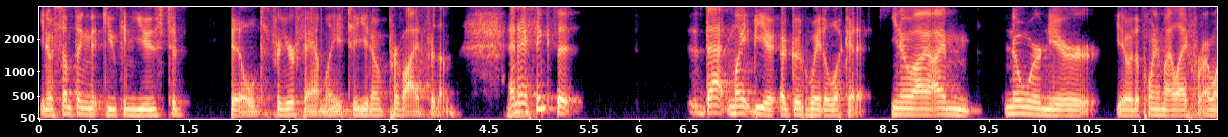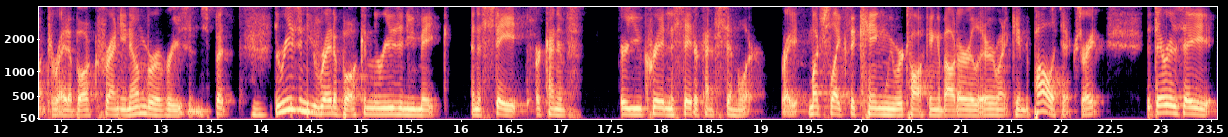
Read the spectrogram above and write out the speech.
You know, something that you can use to build for your family to, you know, provide for them. And I think that that might be a, good way to look at it. You know, I, I'm nowhere near you know the point in my life where I want to write a book for any number of reasons. But the reason you write a book and the reason you make an estate are kind of or you create an estate are kind of similar right? Much like the king we were talking about earlier when it came to politics, right? That there is a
